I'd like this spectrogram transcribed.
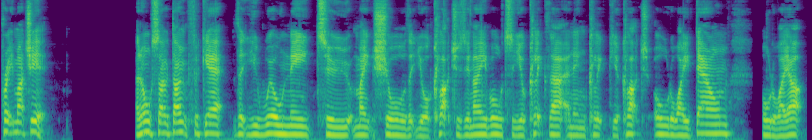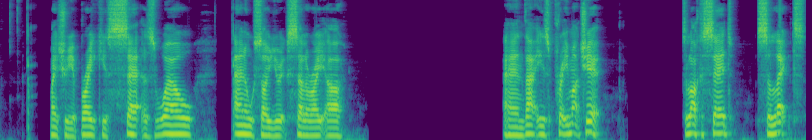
pretty much it. And also don't forget that you will need to make sure that your clutch is enabled. So you'll click that and then click your clutch all the way down, all the way up. Make sure your brake is set as well. And also your accelerator. And that is pretty much it. So like I said, select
